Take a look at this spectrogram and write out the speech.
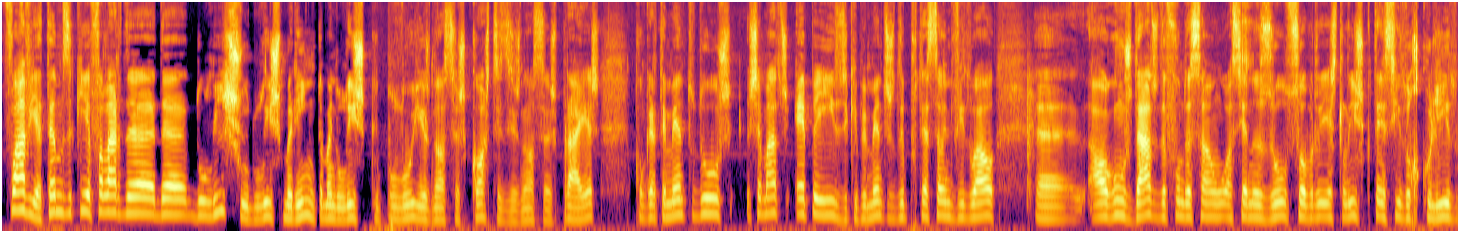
Flávia, estamos aqui a falar da, da, do lixo, do lixo marinho, também do lixo que polui as nossas costas e as nossas praias, concretamente dos chamados EPIs, equipamentos de proteção individual. Uh, há alguns dados da Fundação Oceano Azul sobre este lixo que tem sido recolhido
